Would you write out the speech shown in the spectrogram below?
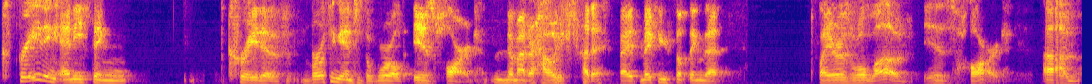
creating anything creative, birthing it into the world is hard, no matter how you cut it, right? Making something that players will love is hard. Um,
